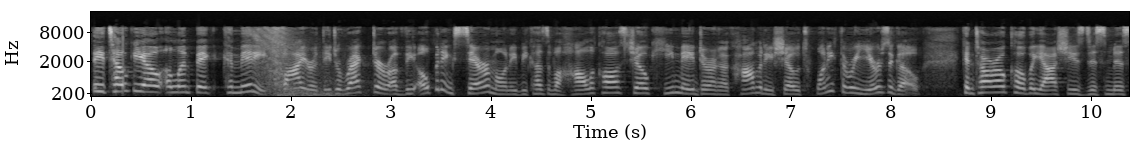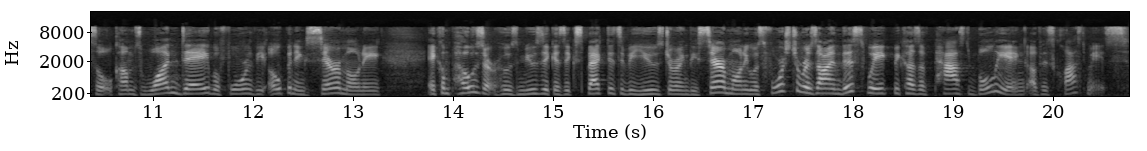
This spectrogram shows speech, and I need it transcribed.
The Tokyo Olympic Committee fired the director of the opening ceremony because of a Holocaust joke he made during a comedy show 23 years ago. Kentaro Kobayashi's dismissal comes one day before the opening ceremony. A composer whose music is expected to be used during the ceremony was forced to resign this week because of past bullying of his classmates.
